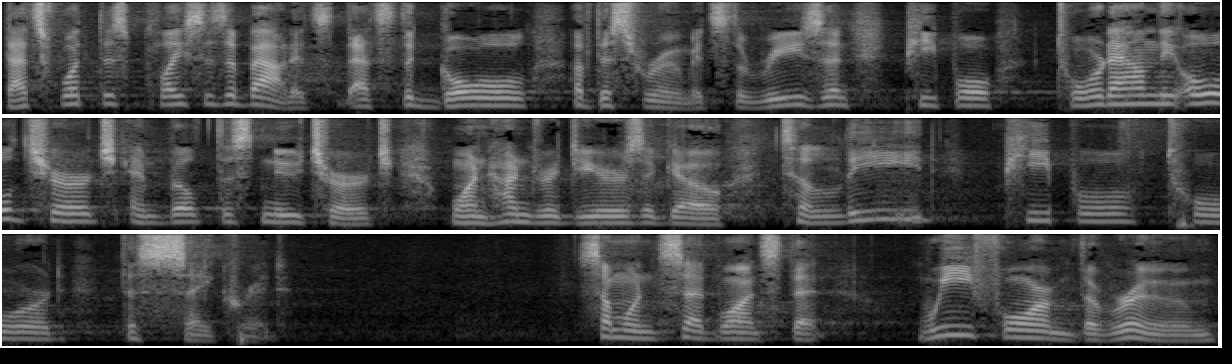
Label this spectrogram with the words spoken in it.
That's what this place is about. It's, that's the goal of this room. It's the reason people tore down the old church and built this new church 100 years ago to lead people toward the sacred. Someone said once that we form the room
